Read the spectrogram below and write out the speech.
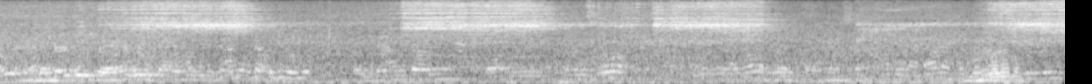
And the baby girl, every time he is Danton. So Danton, this one is the third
